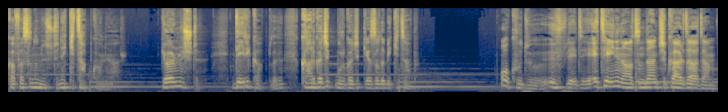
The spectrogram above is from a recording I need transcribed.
Kafasının üstüne kitap konuyor. Görmüştü. Deri kaplı, kargacık burgacık yazılı bir kitap. Okudu, üfledi, eteğinin altından çıkardı adam.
